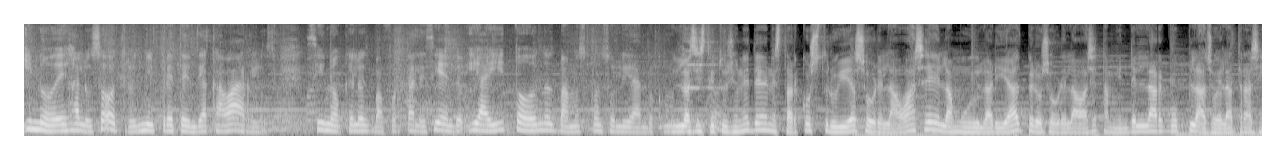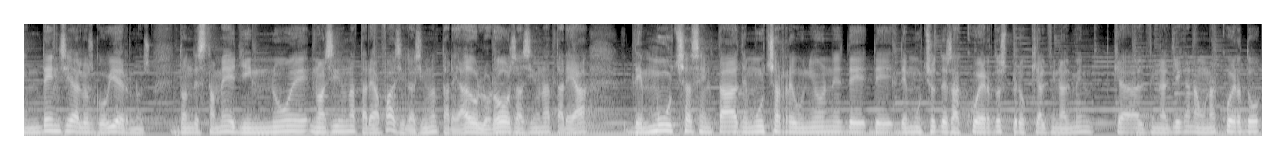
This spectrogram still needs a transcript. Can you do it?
y no deja a los otros, ni pretende acabarlos sino que los va fortaleciendo y ahí todos nos vamos consolidando. Como Las instituciones deben estar construidas sobre la base de la modularidad, pero sobre la base también del largo plazo, de la trascendencia de los gobiernos. Donde está Medellín no, no ha sido una tarea fácil, ha sido una tarea dolorosa, ha sido una tarea de muchas sentadas, de muchas reuniones, de, de, muchos desacuerdos, pero que al, final, que al final llegan a un acuerdo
